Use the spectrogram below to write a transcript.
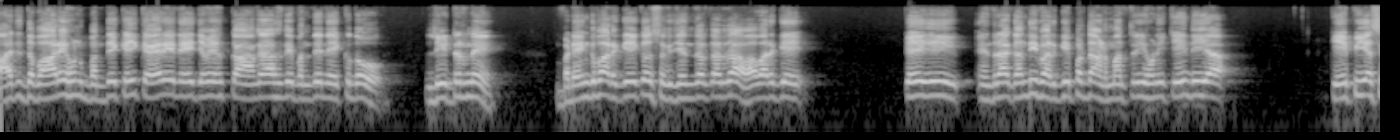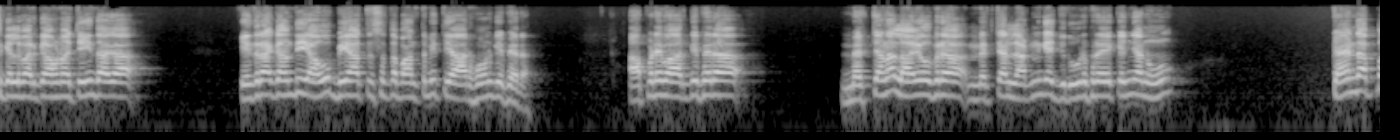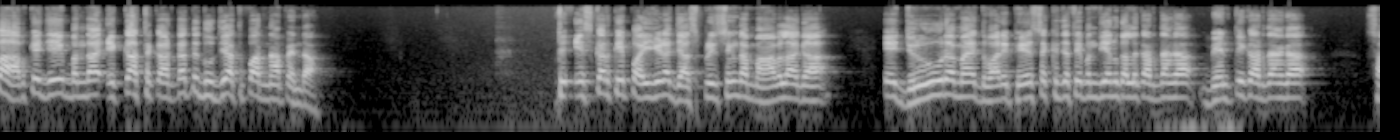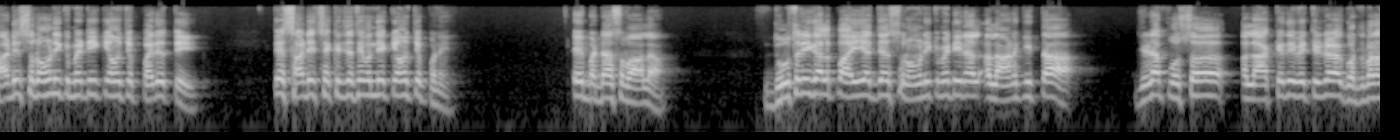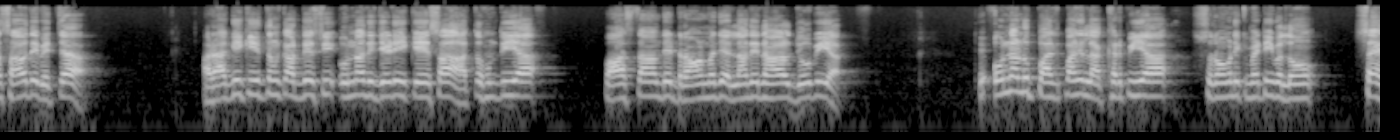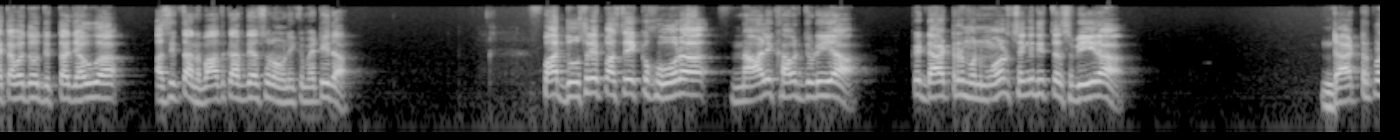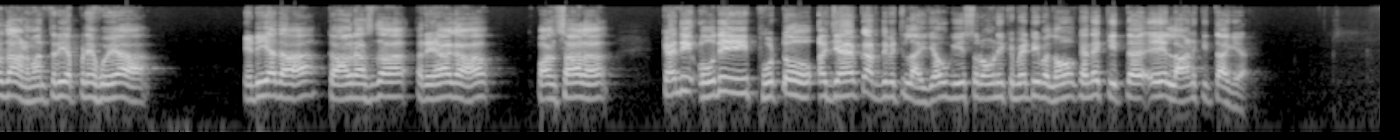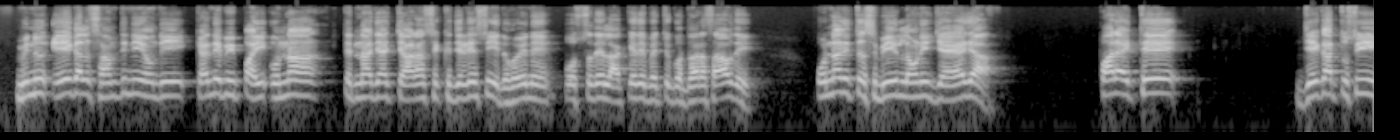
ਅੱਜ ਦੁਬਾਰੇ ਹੁਣ ਬੰਦੇ ਕਈ ਕਹਿ ਰਹੇ ਨੇ, ਜਿਵੇਂ ਕਾਂਗਰਸ ਦੇ ਬੰਦੇ ਨੇ ਇੱਕ ਦੋ ਲੀਡਰ ਨੇ ਬੜਿੰਗ ਵਰਗੇ ਕੋ ਸੁਖਜਿੰਦਰ ਰੰਧਾਵਾ ਵਰਗੇ ਕਈ ਇੰਦਰਾ ਗਾਂਧੀ ਵਰਗੇ ਪ੍ਰਧਾਨ ਮੰਤਰੀ ਹੋਣੀ ਚਾਹੀਦੀ ਆ ਕੇਪੀਐਸ ਗਿੱਲ ਵਰਗਾ ਹੋਣਾ ਚਾਹੀਦਾਗਾ ਇੰਦਰਾ ਗਾਂਧੀ ਆਓ ਬਿਆਤ ਸਤਵੰਤ ਵੀ ਤਿਆਰ ਹੋਣਗੇ ਫਿਰ। ਆਪਣੇ ਵਰਗੇ ਫਿਰ ਮਿਰਚਾਂ ਨਾ ਲਾਇਓ ਫਿਰ, ਮਿਰਚਾਂ ਲੜਨਗੇ ਜ਼ਰੂਰ ਫਿਰ ਇਹ ਕਈਆਂ ਨੂੰ। ਕਹਿਣ ਦਾ ਭਾਵ ਕਿ ਜੇ ਬੰਦਾ ਇੱਕ ਹੱਥ ਕਰਦਾ ਤੇ ਦੂਜੇ ਹੱਥ ਭਰਨਾ ਪੈਂਦਾ। ਤੇ ਇਸ ਕਰਕੇ ਭਾਈ ਜਿਹੜਾ ਜਸਪ੍ਰੀਤ ਸਿੰਘ ਦਾ ਮਾਮਲਾ ਗਾ ਇਹ ਜ਼ਰੂਰ ਮੈਂ ਦੁਬਾਰੇ ਫੇਰ ਸਿੱਖ ਜਥੇਬੰਦੀਆਂ ਨੂੰ ਗੱਲ ਕਰ ਦਾਂਗਾ ਬੇਨਤੀ ਕਰ ਦਾਂਗਾ ਸਾਡੀ ਸ਼੍ਰੋਮਣੀ ਕਮੇਟੀ ਕਿਉਂ ਚੁੱਪ ਹੈ ਇਹਦੇ ਉੱਤੇ? ਤੇ ਸਾਡੇ ਸਿੱਖ ਜਥੇਬੰਦੀਆਂ ਕਿਉਂ ਚੁੱਪ ਨੇ? ਇਹ ਵੱਡਾ ਸਵਾਲ ਆ। ਦੂਸਰੀ ਗੱਲ ਭਾਈ, ਅੱਜ ਸ਼੍ਰੋਮਣੀ ਕਮੇਟੀ ਨਾਲ ਐਲਾਨ ਕੀਤਾ, ਜਿਹੜਾ ਪੁਲਿਸ ਇਲਾਕੇ ਦੇ ਵਿੱਚ, ਜਿਹੜਾ ਗੁਰਦੁਆਰਾ ਸਾਹਿਬ ਦੇ ਵਿੱਚ ਰਾਗੀ ਕੀਰਤਨ ਕਰਦੇ ਸੀ, ਉਹਨਾਂ ਦੀ ਜਿਹੜੀ ਕਿ ਸਹਾਤ ਹੁੰਦੀ ਆ, ਪਾਕਿਸਤਾਨ ਦੇ ਡਰਾਉਣ ਮਝੇਲਾਂ ਦੇ ਨਾਲ ਜੋ ਵੀ ਆ, ਤੇ ਉਹਨਾਂ ਨੂੰ 5-5 ਲੱਖ ਰੁਪਇਆ ਸ਼੍ਰੋਮਣੀ ਕਮੇਟੀ ਵੱਲੋਂ ਸਹਾਇਤਾ ਵਜੋਂ ਦਿੱਤਾ ਜਾਊਗਾ। ਅਸੀਂ ਧੰਨਵਾਦ ਕਰਦੇ ਹਾਂ ਸ਼੍ਰੋਮਣੀ ਕਮੇਟੀ ਦਾ। ਪਰ ਦੂਸਰੇ ਪਾਸੇ ਇੱਕ ਹੋਰ ਨਾਲ ਹੀ ਖਬਰ ਜੁੜੀ ਆ ਕਿ ਡਾਕਟਰ ਮਨਮੋਹਨ ਸਿੰਘ ਦੀ ਤਸਵੀਰ ਆ। ਡਾਕਟਰ ਪ੍ਰਧਾਨ ਮੰਤਰੀ ਆਪਣੇ ਹੋਇਆ ਇੰਡੀਆ ਦਾ, ਕਾਂਗਰਸ ਦਾ ਰਿਹਾਗਾ 5 ਸਾਲ। ਕਹਿੰਦੀ ਉਹਦੀ ਫੋਟੋ ਅਜਾਇਬ ਘਰ ਦੇ ਵਿੱਚ ਲਾਈ ਜਾਊਗੀ। ਸ਼੍ਰੋਮਣੀ ਕਮੇਟੀ ਵੱਲੋਂ ਕਹਿੰਦੇ ਕੀਤਾ, ਇਹ ਐਲਾਨ ਕੀਤਾ ਗਿਆ। ਮੈਨੂੰ ਇਹ ਗੱਲ ਸਮਝ ਨਹੀਂ ਆਉਂਦੀ। ਕਹਿੰਦੇ ਵੀ ਭਾਈ ਉਹਨਾਂ ਤਿੰਨਾਂ ਜਾਂ ਚਾਰਾਂ ਸਿੱਖ ਜਿਹੜੇ ਸ਼ਹੀਦ ਹੋਏ ਨੇ ਪੁਲਿਸ ਦੇ ਇਲਾਕੇ ਦੇ ਵਿੱਚ ਗੁਰਦੁਆਰਾ ਸਾਹਿਬ ਦੇ, ਉਹਨਾਂ ਦੀ ਤਸਵੀਰ ਲਾਉਣੀ ਜਾਇਜ਼ ਆ। ਪਰ ਇੱਥੇ ਜੇਕਰ ਤੁਸੀਂ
